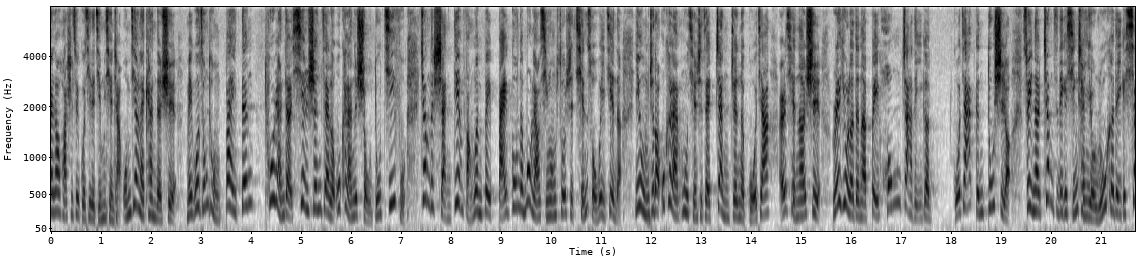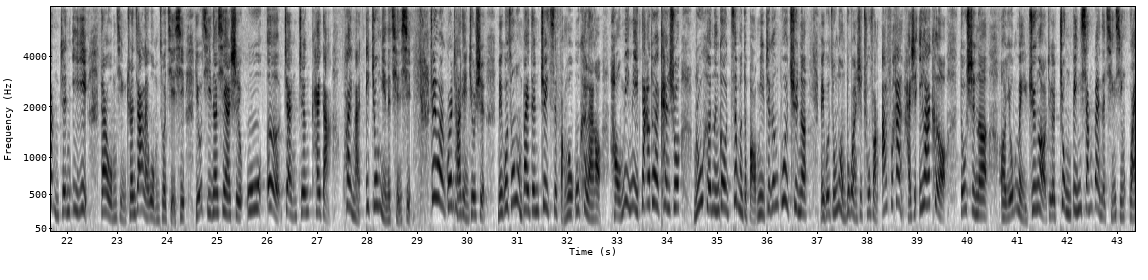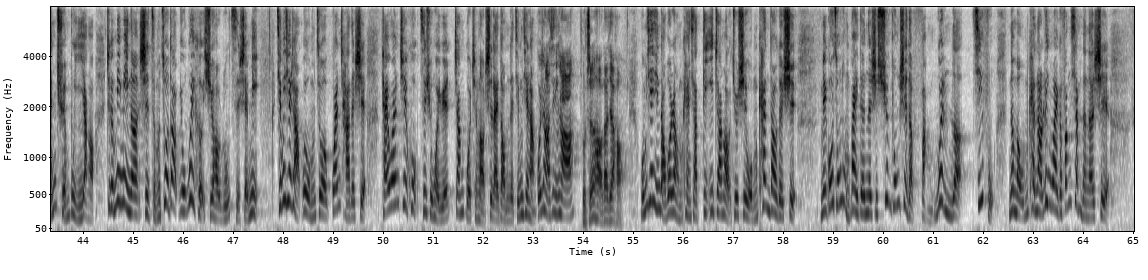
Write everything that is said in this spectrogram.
来到华视最国际的节目现场。我们接下来看的是美国总统拜登突然的现身在了乌克兰的首都基辅，这样的闪电访问被白宫的幕僚形容说是前所未见的。因为我们知道乌克兰目前是在战争的国家，而且呢是 regular 的呢被轰炸的一个。国家跟都市哦，所以呢，这样子的一个行程有如何的一个象征意义？待会我们请专家来为我们做解析。尤其呢，现在是乌俄战争开打快满一周年的前夕。另外观察点就是，美国总统拜登这次访问乌克兰哦，好秘密，大家都在看说如何能够这么的保密。这跟过去呢，美国总统不管是出访阿富汗还是伊拉克哦，都是呢哦有美军哦这个重兵相伴的情形完全不一样哦。这个秘密呢是怎么做到，又为何需要如此神秘？节目现场为我们做观察的是台湾智库咨询委员张国成老师，来到我们的节目现场。国成老师您好，主持人好，大家好。我们先请导播让我们看一下第一张哦，就是我们看到的是美国总统拜登呢是旋风式的访问了基辅。那么我们看到另外一个方向的呢是。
